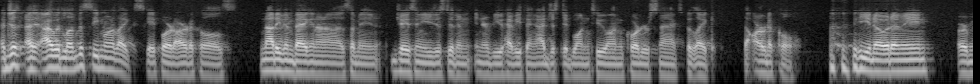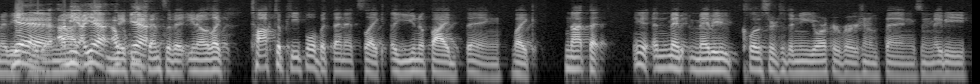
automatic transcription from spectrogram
I just I, I would love to see more like skateboard articles. Not even bagging on us. I mean, Jason, you just did an interview heavy thing. I just did one too on Quartersnacks, but like the article, you know what I mean? Or maybe Yeah, maybe I'm I mean, yeah, making yeah. sense of it. You know, like talk to people, but then it's like a unified thing. Like not that, and maybe maybe closer to the New Yorker version of things, and maybe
